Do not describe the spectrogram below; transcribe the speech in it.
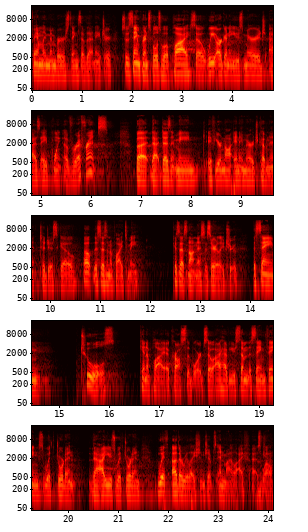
family members, things of that nature. So the same principles will apply. So we are going to use marriage as a point of reference, but that doesn't mean if you're not in a marriage covenant to just go, oh, this doesn't apply to me, because that's not necessarily true. The same tools can apply across the board. So I have used some of the same things with Jordan that I use with Jordan with other relationships in my life as well.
